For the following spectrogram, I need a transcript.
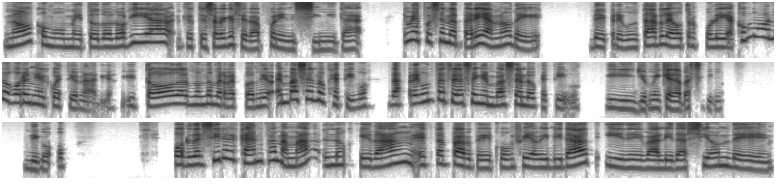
¿no? Como metodología, que usted sabe que se va por encimita. Y me puse en la tarea, ¿no? De, de preguntarle a otros colegas, ¿cómo en el cuestionario? Y todo el mundo me respondió, en base al objetivo. Las preguntas se hacen en base al objetivo. Y yo me quedaba así. Digo, oh". por decir acá en Panamá, los que dan esta parte de confiabilidad y de validación de,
